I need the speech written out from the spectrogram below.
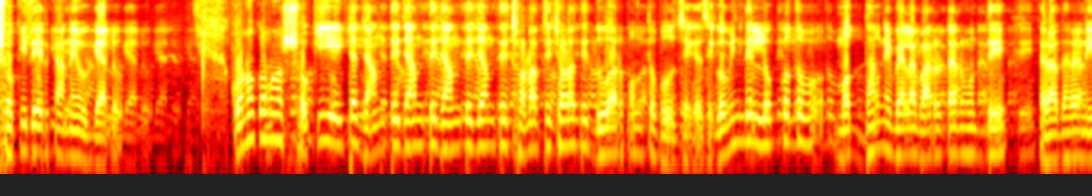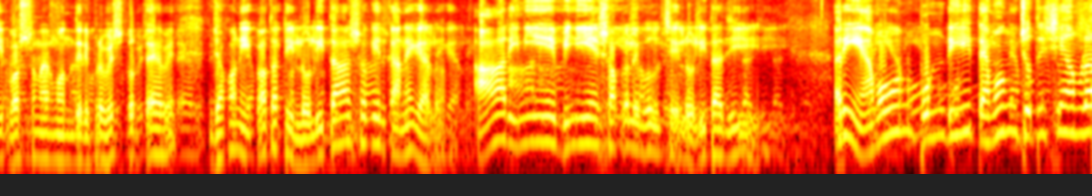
সখীদের কানেও গেল। কোন কোন সখী এইটা জানতে জানতে জানতে জানতে, ছড়াতে ছড়াতে দুয়ার পর্যন্ত পৌঁছে গেছে। গোবিন্দের লক্ষ্য তো মধ্যাহ্নে বেলা বারোটার মধ্যে রাধারানীর বর্ষনার মন্দিরে প্রবেশ করতে হবে। যখন এই কথাটি ললিতা সখীর কানে গেল, আর ইনিয়ে বিনিয়ে সকলে বলছে, ললিতাজি আরে এমন পণ্ডিত এমন জ্যোতিষী আমরা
